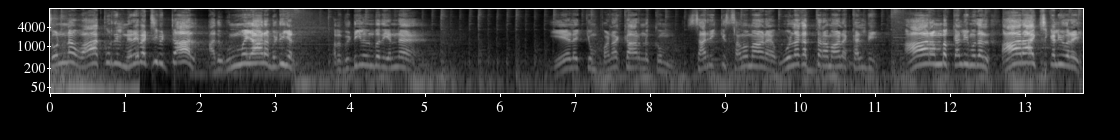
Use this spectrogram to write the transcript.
சொன்ன வாக்குறுதி நிறைவேற்றி விட்டால் அது உண்மையான விடியல். அப்ப விடியல் என்பது என்ன? ஏழைக்கும் பணக்காரனுக்கும் சரிக்கு சமமான உலகத்தரமான கல்வி. ஆரம்ப கல்வி முதல் ஆராய்ச்சி கல்வி வரை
